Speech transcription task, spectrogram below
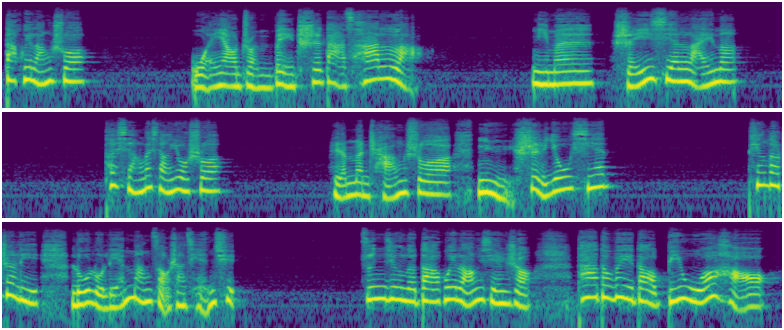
大灰狼说：“我要准备吃大餐了，你们谁先来呢？”他想了想，又说。人们常说“女士优先”。听到这里，鲁鲁连忙走上前去。尊敬的大灰狼先生，它的味道比我好，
